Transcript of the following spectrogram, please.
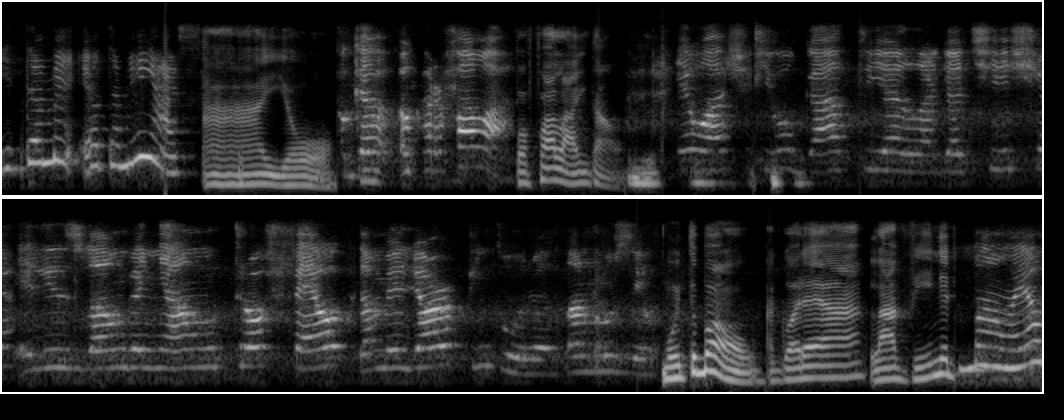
E também, eu também acho. Ai, ó. Eu quero, eu quero falar. Pode falar então. Eu acho que o gato e a lagartixa, eles vão ganhar um troféu da melhor pintura lá no museu. Muito bom. Agora é a Lavínia. Bom, eu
